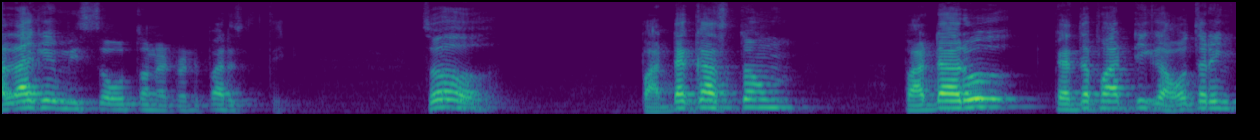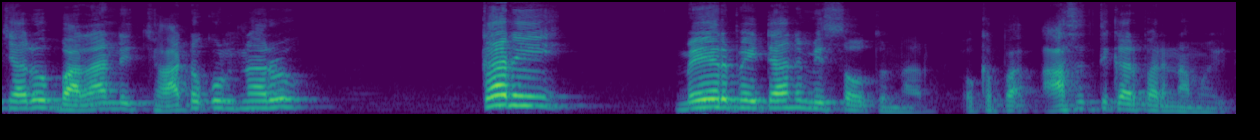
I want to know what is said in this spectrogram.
అలాగే మిస్ అవుతున్నటువంటి పరిస్థితి. సో పడ్డ కష్టం పడ్డారు పెద్ద పార్టీకి అవతరించారు బలాన్ని చాటుకుంటున్నారు. కానీ మేయర్ పీఠాన్ని మిస్ అవుతున్నారు. ఒక ప- ఆసక్తికర పరిణామం ఇది.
